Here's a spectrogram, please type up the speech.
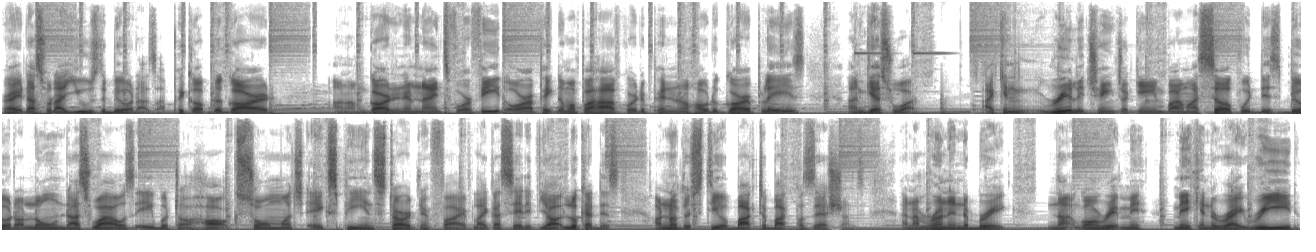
right? That's what I use the build as. I pick up the guard and I'm guarding them 94 feet, or I pick them up a half court depending on how the guard plays. And guess what? I can really change a game by myself with this build alone. That's why I was able to hawk so much XP in starting five. Like I said, if y'all look at this, another steal, back-to-back -back possessions, and I'm running the break. Not gonna rip me, making the right read,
